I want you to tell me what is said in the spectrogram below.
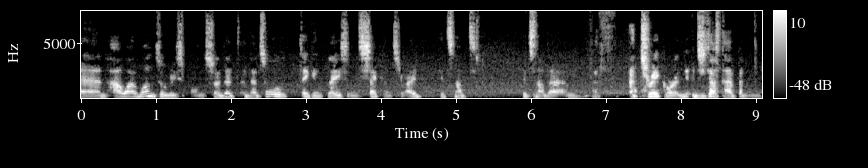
and how I want to respond. So that that's all taking place in seconds, right? It's not it's not um, a, a trick or it's just happening.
